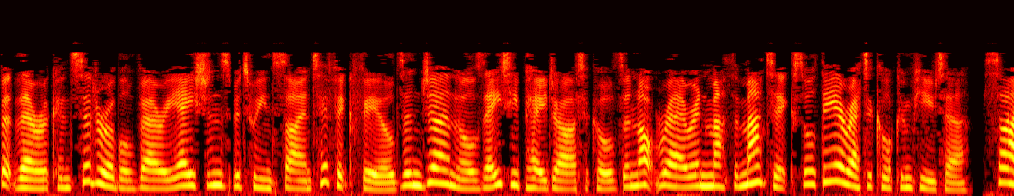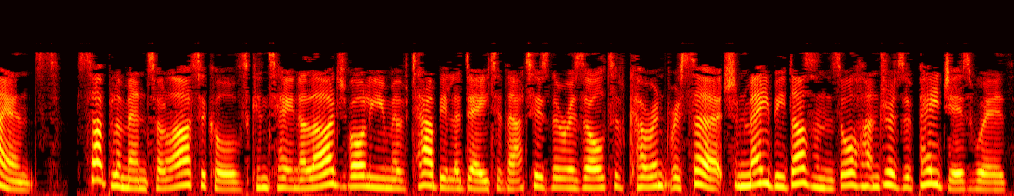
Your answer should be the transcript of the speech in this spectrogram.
But there are considerable variations between scientific fields and journals. 80-page articles are not rare in mathematics or theoretical computer science. Supplemental articles contain a large volume of tabular data that is the result of current research and may be dozens or hundreds of pages with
